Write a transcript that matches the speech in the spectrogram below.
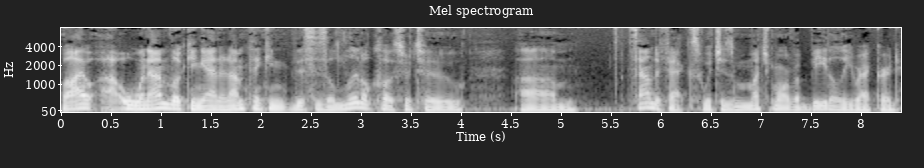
Well, I, I, when I'm looking at it, I'm thinking this is a little closer to um, Sound Affects, which is much more of a Beatley record.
